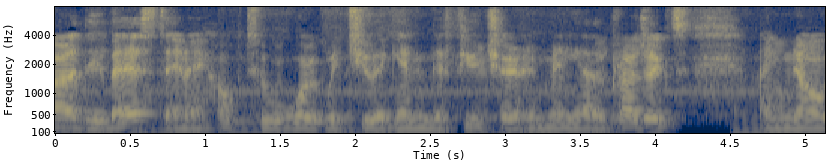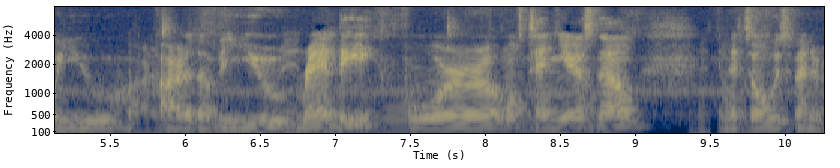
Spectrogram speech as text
are the best and i hope to work with you again in the future and many other projects. I know you rw randy for almost 10 years now. and it's always been a,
